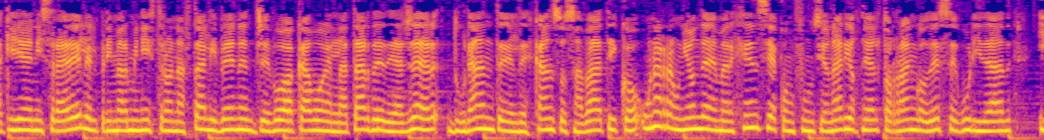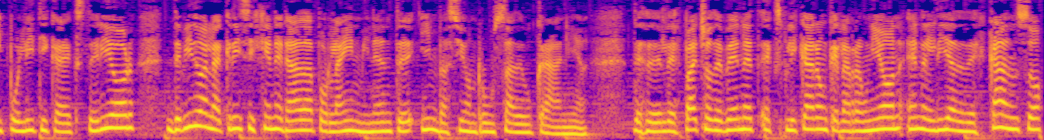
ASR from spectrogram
Aquí en Israel, el primer ministro Naftali Bennett llevó a cabo en la tarde de ayer, durante el descanso sabático, una reunión de emergencia con funcionarios de alto rango de seguridad y política exterior debido a la crisis generada por la inminente invasión rusa de Ucrania. Desde el despacho de Bennett explicaron que la reunión en el día de descanso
